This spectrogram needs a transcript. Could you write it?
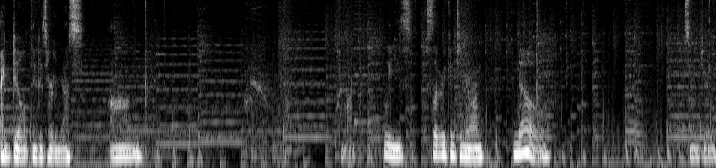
I don't think it's hurting us. Um... Come on. Please. Just let me continue on. No. Sand Tomb.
